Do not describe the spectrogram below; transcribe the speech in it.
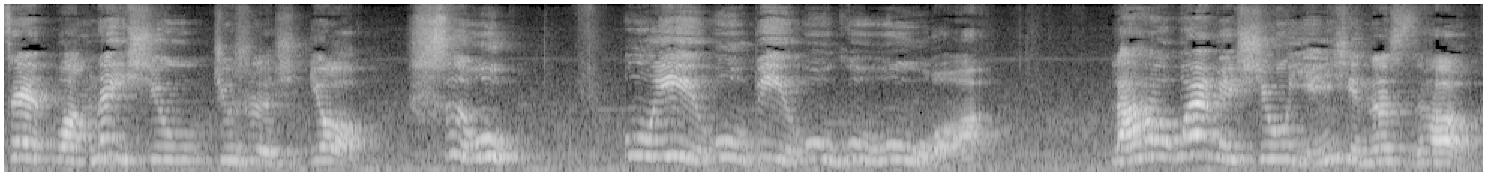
在往内修，就是要事物，勿意、勿必、勿故、勿我。然后外面修言行的时候，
